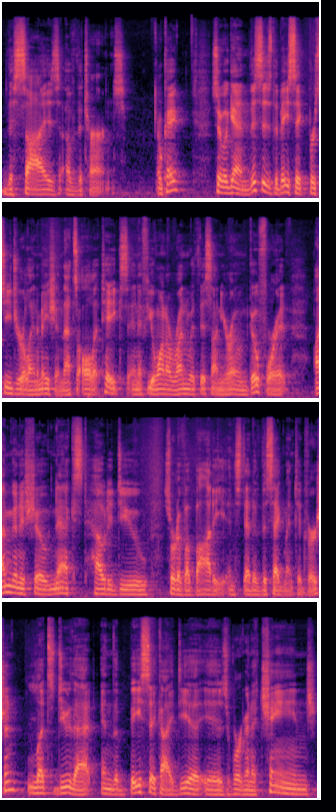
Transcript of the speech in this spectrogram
the size of the turns. Okay? So again, this is the basic procedural animation. That's all it takes. And if you want to run with this on your own, go for it. I'm going to show next how to do sort of a body instead of the segmented version. Let's do that. And the basic idea is we're going to change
